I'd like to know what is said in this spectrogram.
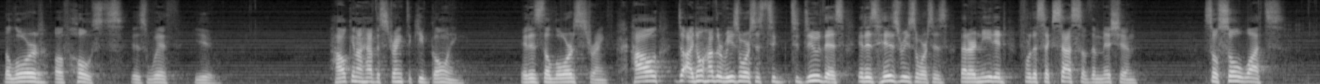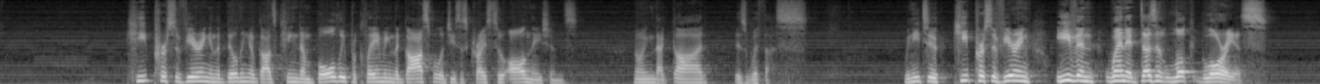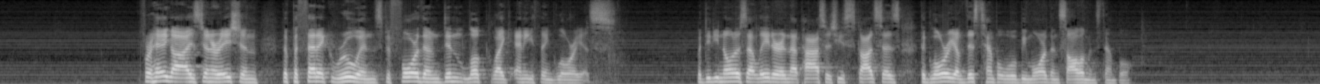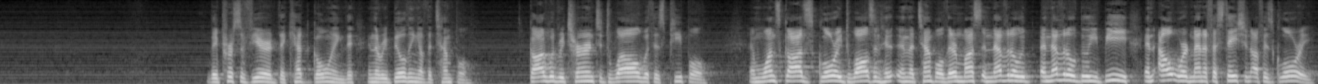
The Lord of hosts is with you. How can I have the strength to keep going? It is the Lord's strength. How do, I don't have the resources to, to do this. It is His resources that are needed for the success of the mission. So, so what? Keep persevering in the building of God's kingdom, boldly proclaiming the gospel of Jesus Christ to all nations, knowing that God is with us. We need to keep persevering even when it doesn't look glorious. For Haggai's generation, the pathetic ruins before them didn't look like anything glorious. But did you notice that later in that passage, God says the glory of this temple will be more than Solomon's temple? They persevered, they kept going in the rebuilding of the temple. God would return to dwell with his people. And once God's glory dwells in, his, in the temple, there must inevitably, inevitably be an outward manifestation of his glory.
